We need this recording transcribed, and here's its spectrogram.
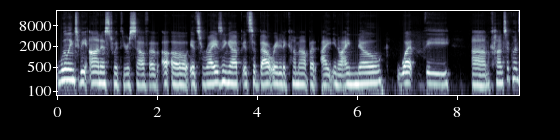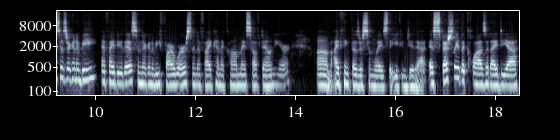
willing to be honest with yourself of, "Uh-oh, it's rising up, it's about ready to come out, but I, you know, I know what the um, consequences are going to be if I do this, and they're going to be far worse than if I kind of calm myself down here." Um, I think those are some ways that you can do that, especially the closet idea.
